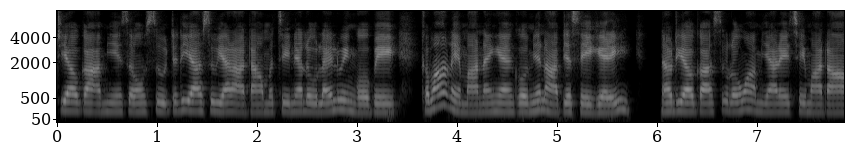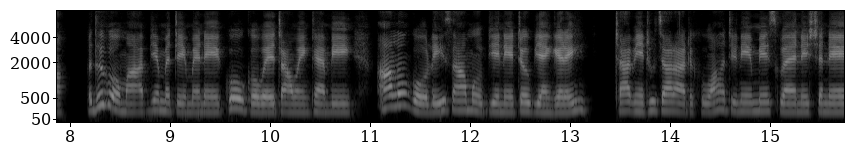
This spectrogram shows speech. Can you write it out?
တယောက်ကအမြင့်ဆုံးစုတတိယစုရတာတောင်မချေနဲ့လို့လိုက်လွင်ကိုပြီးကမ္ဘာလယ်မှာနိုင်ငံကိုမျက်နှာပျက်စေခဲ့တယ်နောက်တယောက်ကစုလုံးဝမရတဲ့ချိန်မှာတောင်ဘသူကမှအပြစ်မတင်မနဲ့ကိုယ့်ကိုယ်ပဲတာဝန်ခံပြီးအားလုံးကိုလေးစားမှုပြည့်နေတုတ်ပြန်ခဲ့တယ်။ဒါပြင်ထူးခြားတာတစ်ခုဟာဒီနေ့ Miss Grand National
